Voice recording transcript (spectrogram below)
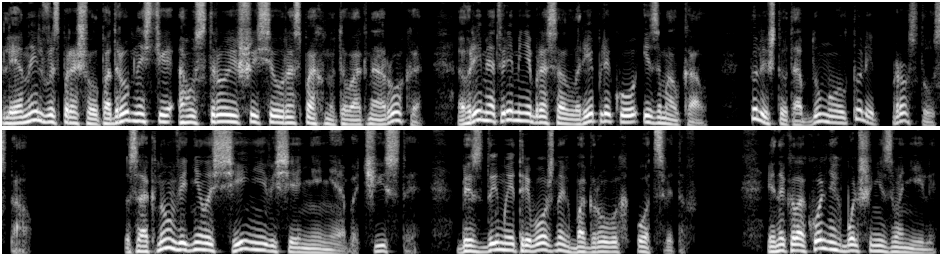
Леонель выспрашивал подробности, а устроившийся у распахнутого окна Рока время от времени бросал реплику и замолкал. То ли что-то обдумывал, то ли просто устал. За окном виднелось синее весеннее небо, чистое, без дыма и тревожных багровых отцветов. И на колокольнях больше не звонили,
